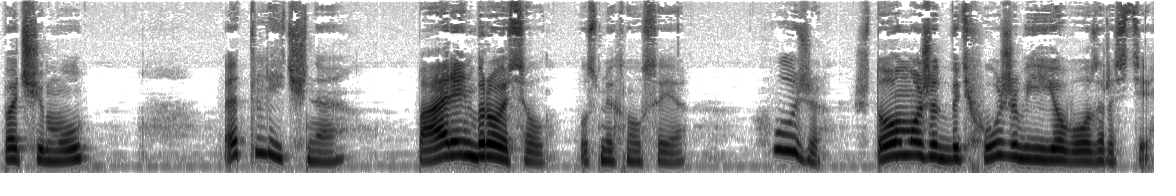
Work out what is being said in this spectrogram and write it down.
«Почему?» «Это личное». «Парень бросил», — усмехнулся я. «Хуже. Что может быть хуже в ее возрасте?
